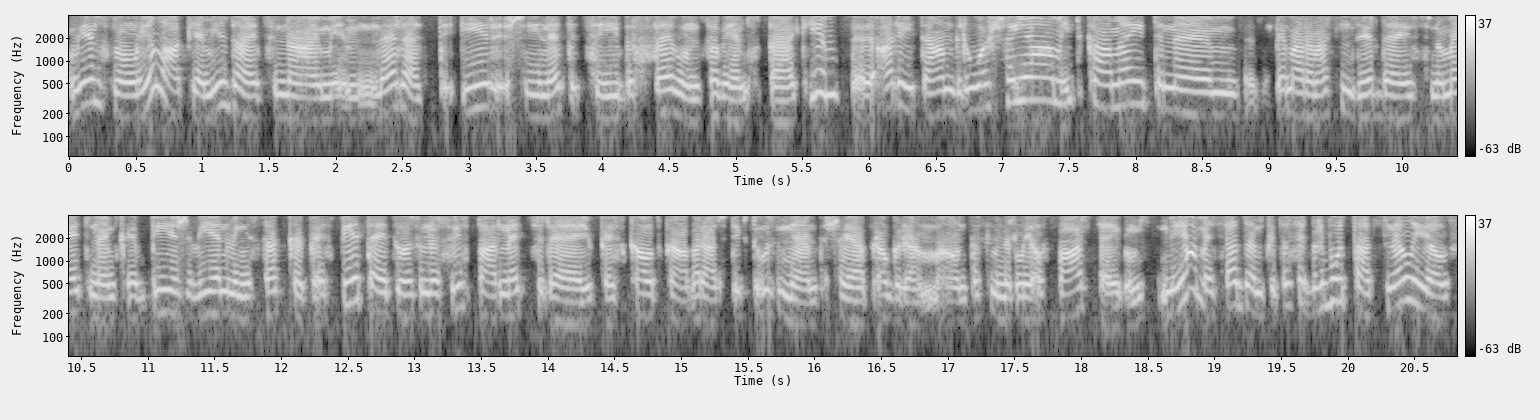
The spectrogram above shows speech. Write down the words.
Viens no lielākajiem izaicinājumiem nereti ir šī neticība sev un saviem spēkiem. Eh, arī tām drošajām, it kā meitenēm, piemēram, esmu dzirdējusi no meitenēm, ka bieži vien viņas saka, ka es pieteicos un es vispār necerēju, ka es kaut kā varētu tikt uzņemta šajā programmā tas man ir liels pārsteigums. Nu jā, mēs redzam, ka tas ir varbūt tāds neliels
